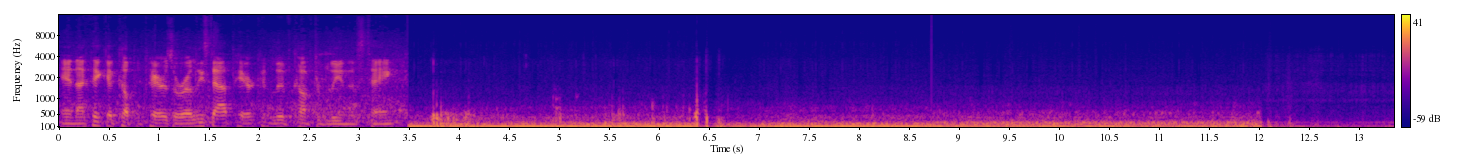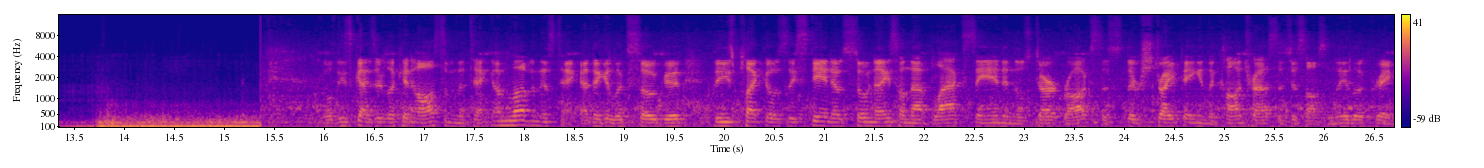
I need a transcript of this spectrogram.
and I think a couple pairs or at least that pair could live comfortably in this tank. Well, these guys are looking awesome in the tank. I'm loving this tank. I think it looks so good. These plecos, they stand out so nice on that black sand and those dark rocks. This, their striping and the contrast is just awesome. They look great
